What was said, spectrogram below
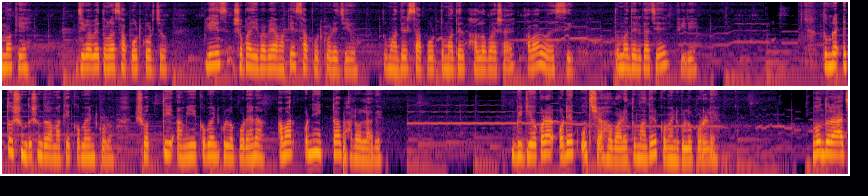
আমাকে যেভাবে তোমরা সাপোর্ট করছ প্লিজ সবাই এভাবে আমাকে সাপোর্ট করে যেও। তোমাদের সাপোর্ট তোমাদের ভালোবাসায় আবারও এসছি। তোমাদের কাছে ফিরে। তোমরা এত সুন্দর সুন্দর আমাকে কমেন্ট করো। সত্যি আমি এই কমেন্টগুলো পড়ে না, আমার অনেকটা ভালো লাগে। ভিডিও করার অনেক উৎসাহ বাড়ে তোমাদের কমেন্টগুলো পড়লে। বন্ধুরা, আজ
